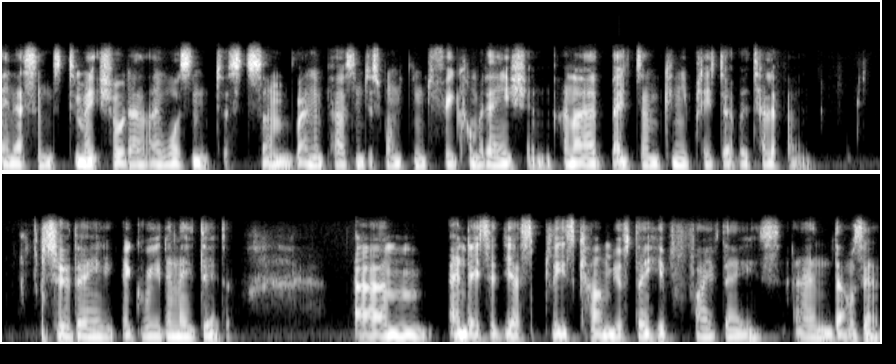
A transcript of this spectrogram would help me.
in essence, to make sure that I wasn't just some random person just wanting free accommodation. And I begged them, "Can you please do it over the telephone?" So they agreed, and they did. Um, and they said, "Yes, please come. You'll stay here for five days," and that was it.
